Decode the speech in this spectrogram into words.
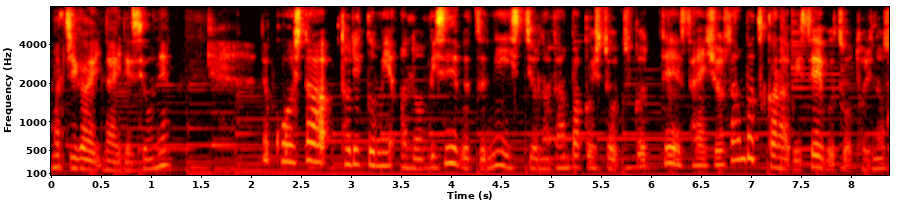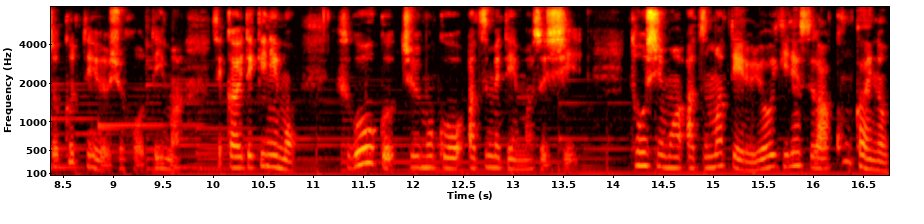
間違いないですよね。でこうした取り組みあの微生物に必要なタンパク質を作って最終産物から微生物を取り除くっていう手法って今世界的にもすごく注目を集めていますし投資も集まっている領域ですが今回の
